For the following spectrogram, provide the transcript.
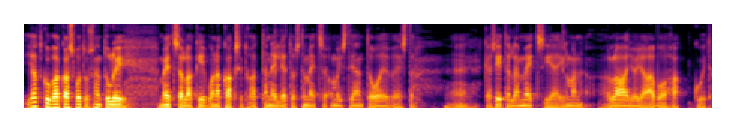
Jatkuva kasvatushan tuli metsälaki vuonna 2014 metsäomistajan toiveesta käsitellä metsiä ilman laajoja avohakkuita.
